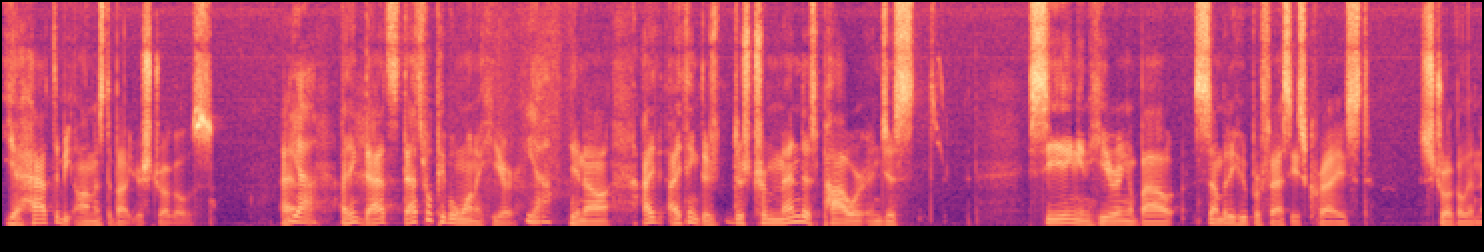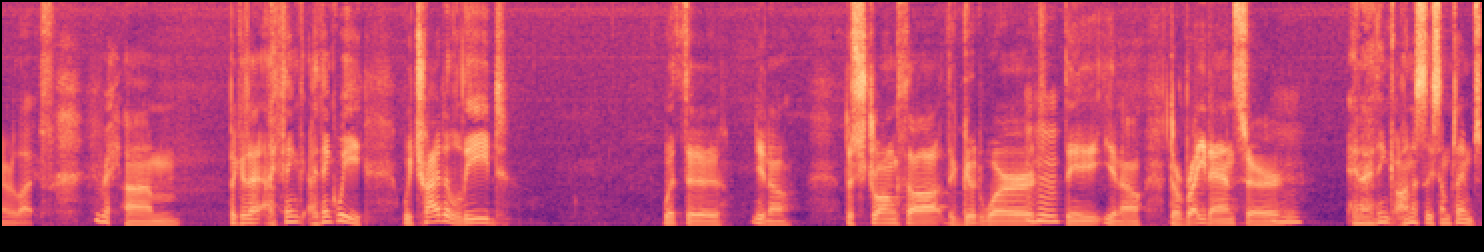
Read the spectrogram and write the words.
you have to be honest about your struggles. I, Yeah. I think that's that's what people want to hear. Yeah. You know, I, I think there's there's tremendous power in just seeing and hearing about somebody who professes Christ struggle in their life Right. um, because I, I think I think we we try to lead with the you know the strong thought, the good word, Mm-hmm. the you know the right answer, and I think honestly sometimes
